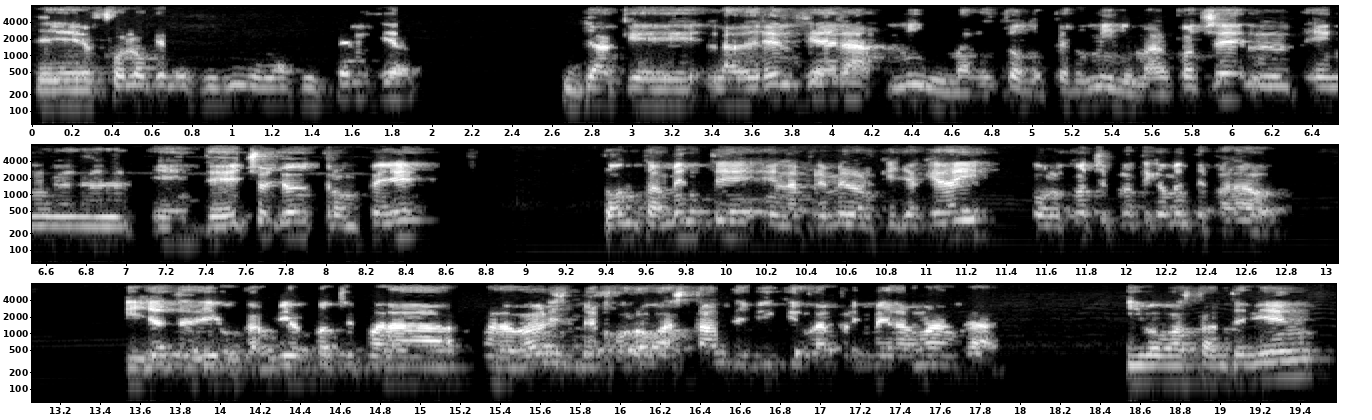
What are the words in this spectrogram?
eh, fue lo que decidí en la asistencia, ya que la adherencia era mínima de todo, pero mínima. El coche, en de hecho, yo trompé tontamente en la primera horquilla que hay, con el coche prácticamente parado y ya te digo, cambié el coche para, para mejoró bastante, vi que la primera manga iba bastante bien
